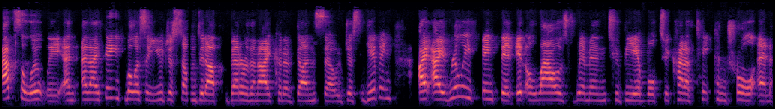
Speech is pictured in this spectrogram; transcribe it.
Absolutely. And and I think Melissa, you just summed it up better than I could have done. So just giving I, I really think that it allows women to be able to kind of take control and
